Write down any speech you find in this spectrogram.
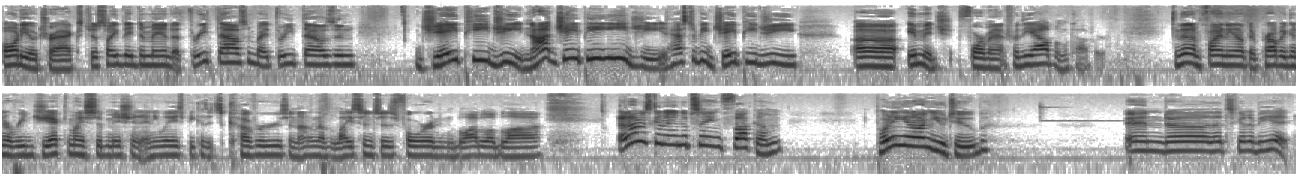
audio tracks, just like they demand a 3000 by 3000 JPG, not JPEG. It has to be JPG uh, image format for the album cover. And then I'm finding out they're probably going to reject my submission anyways because it's covers and I don't have licenses for it and blah blah blah. And I'm just going to end up saying fuck them, putting it on YouTube, and uh, that's going to be it.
